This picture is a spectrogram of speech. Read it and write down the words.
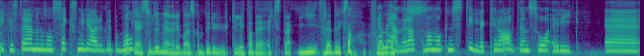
rikeste, med noe sånn seks milliarder på bok. Ok, Så du mener de bare skal bruke litt av det ekstra i Fredrikstad? Jeg mener at man må kunne stille krav til en så rik eh,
